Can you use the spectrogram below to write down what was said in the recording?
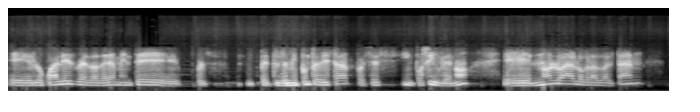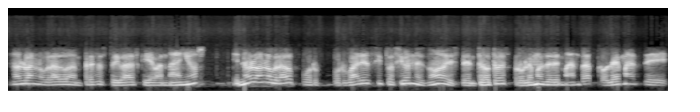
eh, lo cual es verdaderamente pues desde mi punto de vista, pues es imposible, ¿no? Eh, no lo ha logrado Altán, no lo han logrado empresas privadas que llevan años, y no lo han logrado por, por varias situaciones, ¿no? Este, entre otras, problemas de demanda, problemas de,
